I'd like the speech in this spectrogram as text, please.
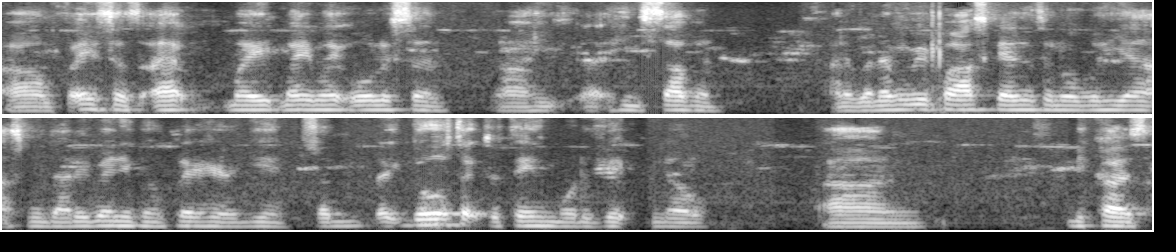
Um, for instance, I, my, my my oldest son, uh, he uh, he's seven. And whenever we pass Kensington over, he asks me, Daddy, when you gonna play here again? So like those types of things motivate you know, um, because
